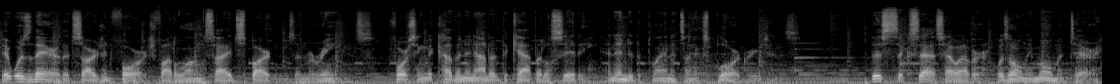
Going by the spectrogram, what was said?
It was there that Sergeant Forge fought alongside Spartans and Marines, forcing the Covenant out of the capital city and into the planet's unexplored regions. This success, however, was only momentary,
